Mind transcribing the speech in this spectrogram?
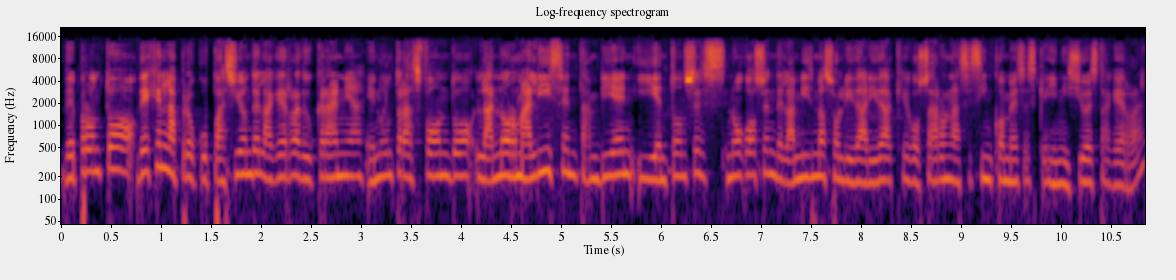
de pronto dejen la preocupación de la guerra de Ucrania en un trasfondo, la normalicen también y entonces no gocen de la misma solidaridad que gozaron hace cinco meses que inició esta guerra?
